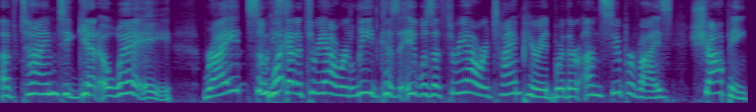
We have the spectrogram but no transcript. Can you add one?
of time to get away. Right, so he's What? got a three-hour lead because it was a three-hour time period where they're unsupervised shopping,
